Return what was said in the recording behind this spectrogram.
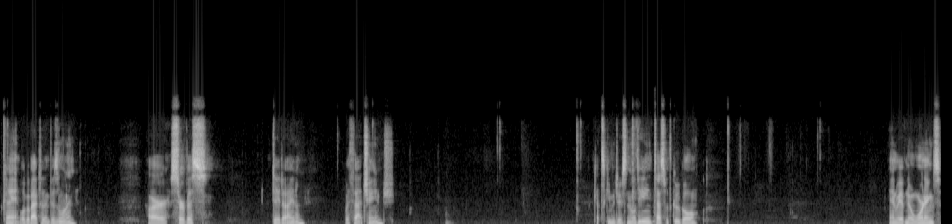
Okay, and we'll go back to the Invisalign, our service data item with that change. Get schema JSON LD, test with Google. and we have no warnings,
